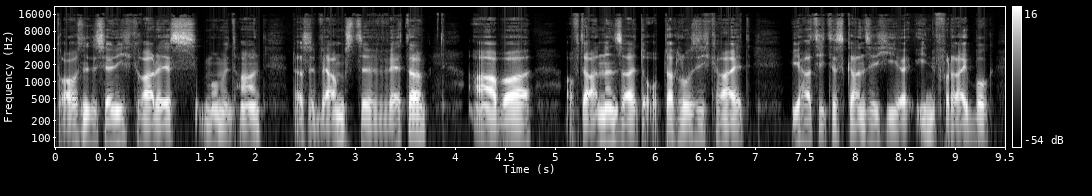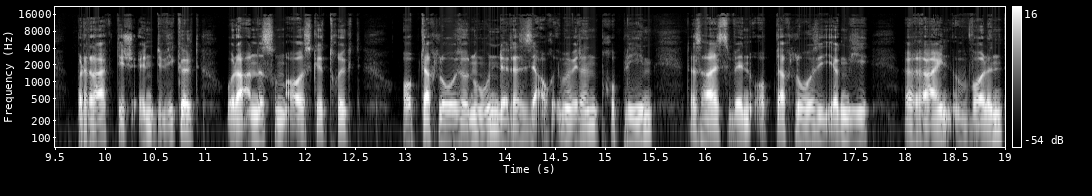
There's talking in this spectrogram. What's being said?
draußen ist ja nicht gerade jetzt momentan das wärmste Wetter, aber auf der anderen Seite Obdachlosigkeit. Wie hat sich das Ganze hier in Freiburg praktisch entwickelt oder andersrum ausgedrückt, Obdachlose und Hunde, das ist ja auch immer wieder ein Problem. Das heißt, wenn Obdachlose irgendwie rein wollen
